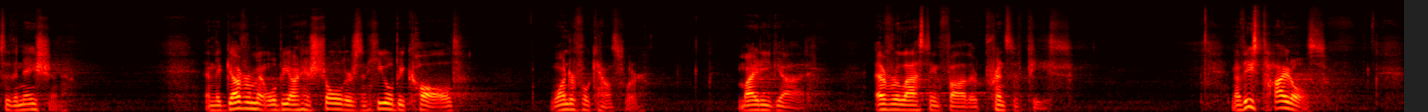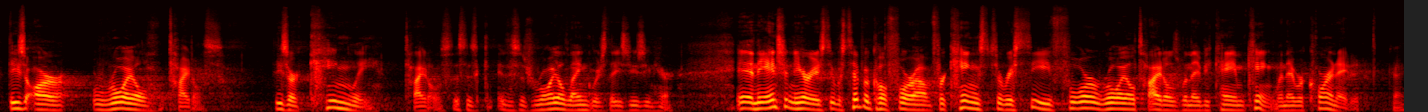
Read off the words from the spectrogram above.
to the nation. And the government will be on his shoulders, and he will be called Wonderful Counselor, Mighty God, Everlasting Father, Prince of Peace. Now, these titles, these are royal titles. These are kingly titles. This is, this is royal language that he's using here. In the ancient Near East, it was typical for, um, for kings to receive four royal titles when they became king, when they were coronated. Okay?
